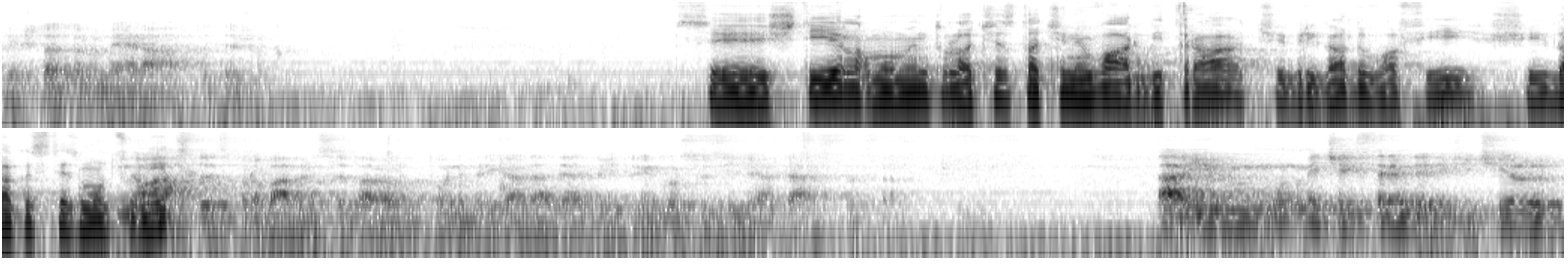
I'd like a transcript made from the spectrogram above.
deci toată lumea era aptă de joc. Se știe la momentul acesta cine va arbitra, ce brigadă va fi și dacă sunteți mulțumit? Nu, astăzi probabil se va pune brigada de arbitri în cursul zilei de astăzi. Da. da, e un meci extrem de dificil.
